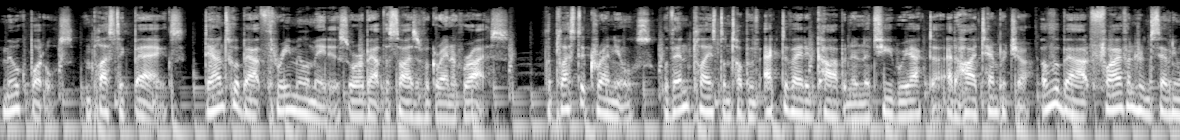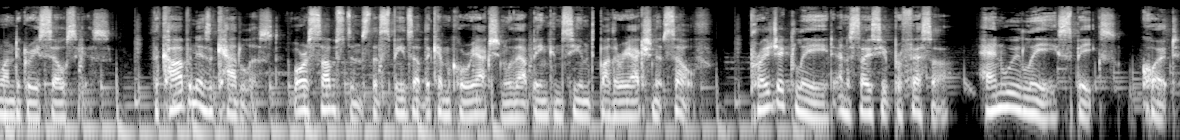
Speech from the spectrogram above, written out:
milk bottles, and plastic bags down to about 3 millimeters or about the size of a grain of rice. The plastic granules were then placed on top of activated carbon in a tube reactor at a high temperature of about 571 degrees Celsius. The carbon is a catalyst, or a substance that speeds up the chemical reaction without being consumed by the reaction itself. Project lead and associate professor Hanwu Lei speaks, quote,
